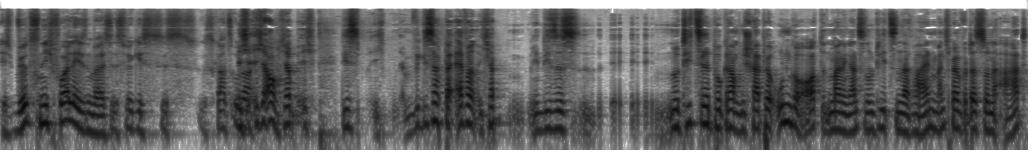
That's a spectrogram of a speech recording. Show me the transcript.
ich würde es nicht vorlesen, weil es ist wirklich, es ist, es ist ganz Ich, unangenehm. ich auch. Ich habe ich, dieses, ich, wie gesagt, bei Evan, ich habe dieses äh, Notizzettelprogramm, ich schreibe ja ungeordnet meine ganzen Notizen da rein. Manchmal wird das so eine Art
